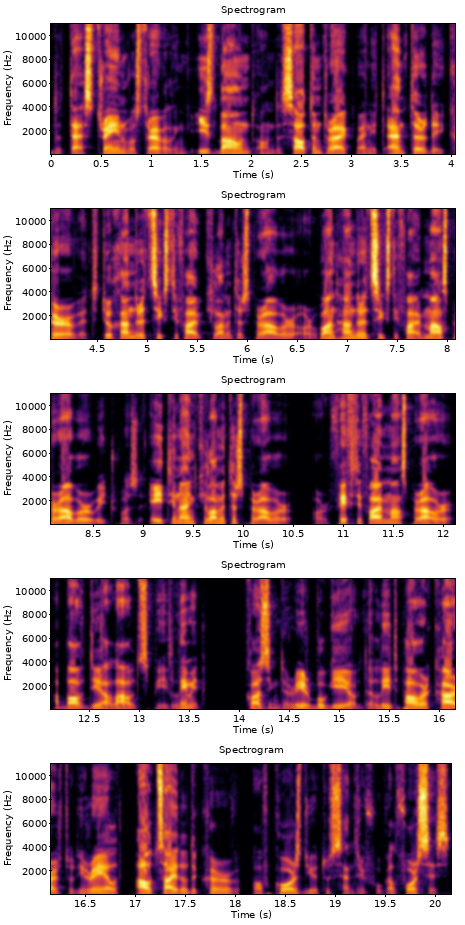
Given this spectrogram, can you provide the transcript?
The test train was traveling eastbound on the southern track when it entered a curve at 265 km per hour or 165 miles per hour, which was 89 km per hour or 55 miles per hour above the allowed speed limit, causing the rear bogie of the lead power car to derail outside of the curve, of course due to centrifugal forces.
